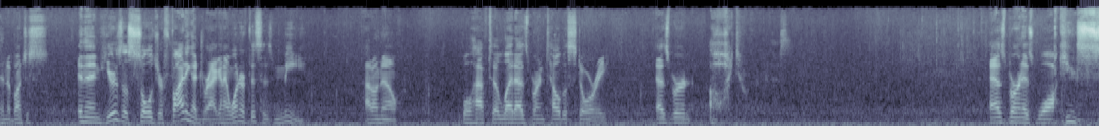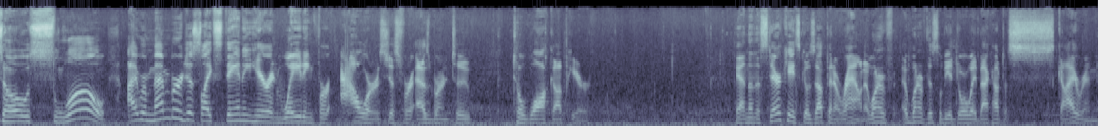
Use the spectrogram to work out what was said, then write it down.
And a bunch of. And then here's a soldier fighting a dragon. I wonder if this is me. I don't know. We'll have to let Esbern tell the story. Esbern. Oh, I do remember this. Esbern is walking so slow. I remember just like standing here and waiting for hours just for Esbern to to walk up here. Yeah, and then the staircase goes up and around. I wonder if I wonder if this will be a doorway back out to Skyrim.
